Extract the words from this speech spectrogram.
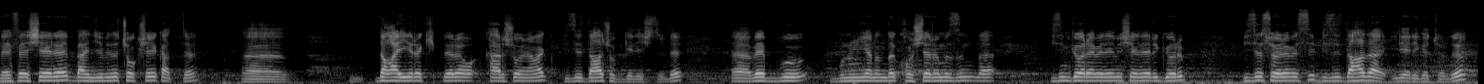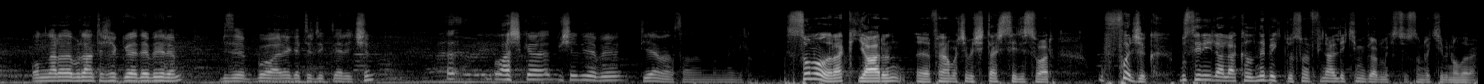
VFŞL bence bize çok şey kattı. Ee, daha iyi rakiplere karşı oynamak bizi daha çok geliştirdi. Ee, ve bu bunun yanında koçlarımızın da bizim göremediğimiz şeyleri görüp bize söylemesi bizi daha da ileri götürdü. Onlara da buradan teşekkür edebilirim bizi bu hale getirdikleri için. Ee, Başka bir şey diyebilir, diyemem sanırım bununla ilgili. Son olarak yarın e, Fenerbahçe Beşiktaş serisi var. Ufacık bu seriyle alakalı ne bekliyorsun ve finalde kimi görmek istiyorsun rakibin olarak?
